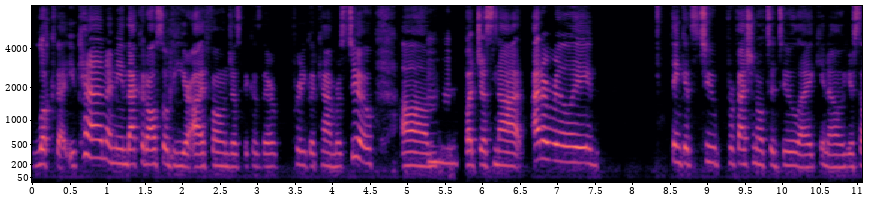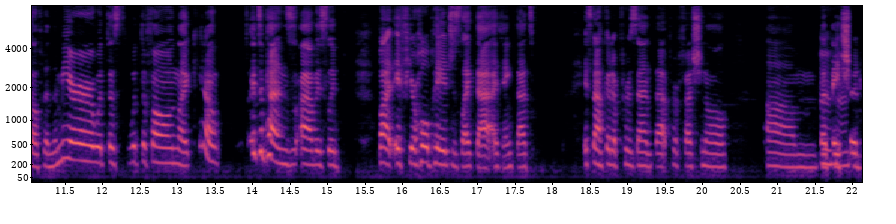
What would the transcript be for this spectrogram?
look that you can. I mean, that could also be your iPhone just because they're pretty good cameras too. Um, Mhm. but just not, I don't really think it's too professional to do like, you know, yourself in the mirror with this, with the phone. Like, you know, it depends obviously. But if your whole page is like that, I think that's, it's not going to present that professional, um, that they should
